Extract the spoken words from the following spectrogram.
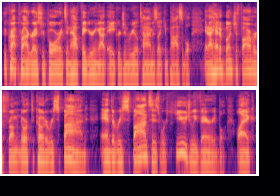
the crop progress reports and how figuring out acreage in real time is like impossible. And I had a bunch of farmers from North Dakota respond, and the responses were hugely variable. Like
